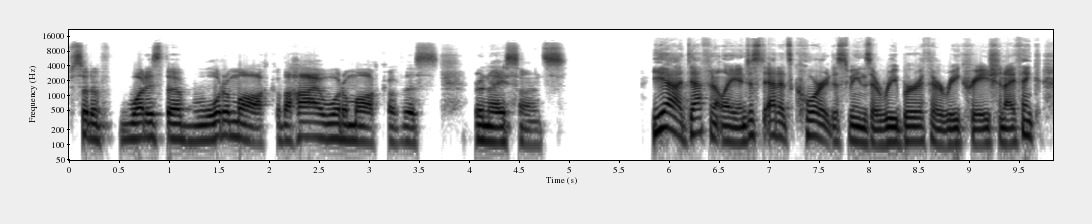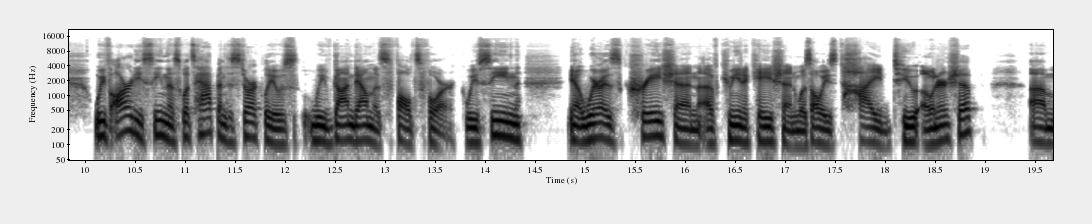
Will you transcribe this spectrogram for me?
sort of what is the watermark or the high watermark of this renaissance? Yeah, definitely. And just at its core, it just means a rebirth or recreation. I think we've already seen this. What's happened historically was we've gone down this false fork. We've seen, you know, whereas creation of communication was always tied to ownership, um,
